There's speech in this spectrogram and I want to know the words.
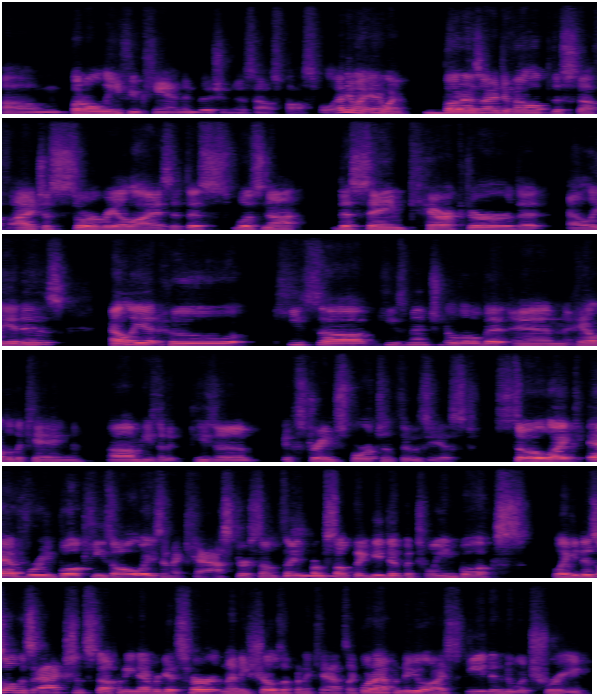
um but only if you can envision is how it's possible. Anyway anyway but as i developed this stuff i just sort of realized that this was not the same character that elliot is. Elliot who he's uh he's mentioned a little bit in hail to the king. Um he's a he's a extreme sports enthusiast. So like every book he's always in a cast or something from something he did between books. Like he does all this action stuff and he never gets hurt and then he shows up in a cast. Like what happened to you? I skied into a tree.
